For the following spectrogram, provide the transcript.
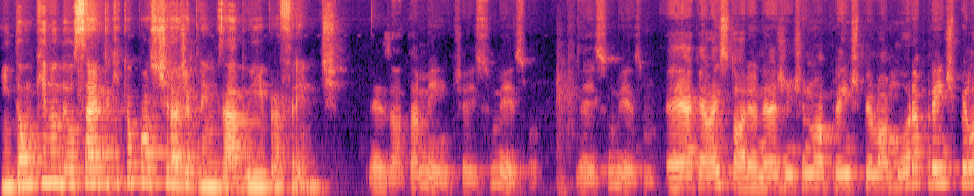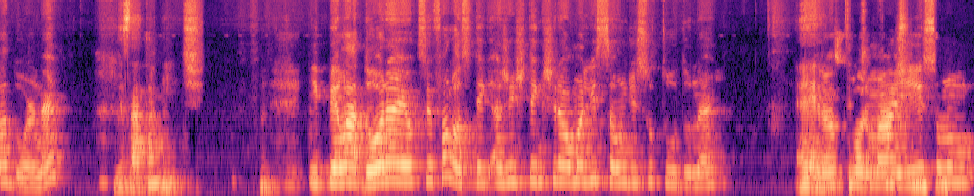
Então, o que não deu certo, o que, que eu posso tirar de aprendizado e ir para frente? Exatamente, é isso mesmo. É isso mesmo. É aquela história, né? A gente não aprende pelo amor, aprende pela dor, né? Exatamente. E pela dor é o que você falou, você tem, a gente tem que tirar uma lição disso tudo, né? É, transformar isso no,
